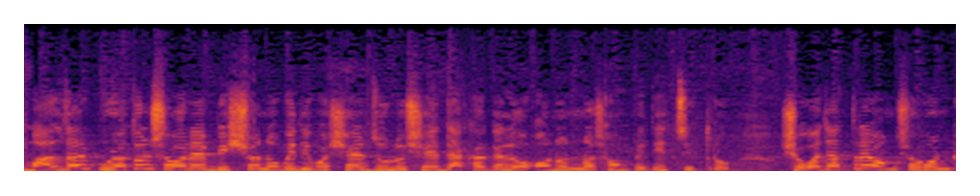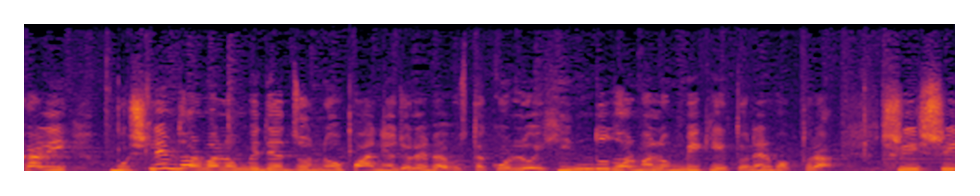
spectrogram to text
মালদার পুরাতন শহরে বিশ্ব নবী দিবসের জুলুসে দেখা গেল অনন্য সম্প্রীতির চিত্র। শোভাযাত্রায় অংশগ্রহণকারী মুসলিম ধর্মাবলম্বীদের জন্য পানীয় জলের ব্যবস্থা করল হিন্দু ধর্মাবলম্বী কীর্তনের ভক্তরা। শ্রী শ্রী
